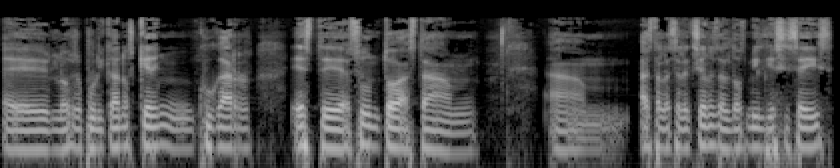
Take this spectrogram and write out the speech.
Eh, los republicanos quieren jugar este asunto hasta, hasta las elecciones del 2016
